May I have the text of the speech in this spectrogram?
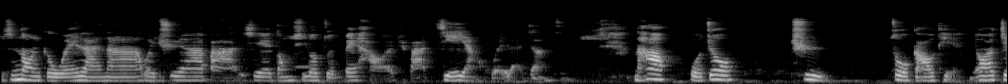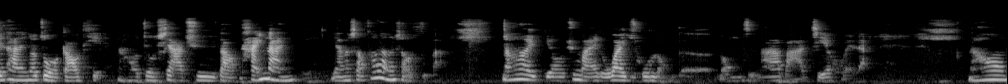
就是弄一个围栏啊、围区啊，把一些东西都准备好了，去把它接养回来这样子。然后我就去。坐高铁，我要接他，那就坐高铁，然后就下去到台南，两个小时，两个小时吧。然后有去买一个外出笼的笼子，然后把它接回来。然后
